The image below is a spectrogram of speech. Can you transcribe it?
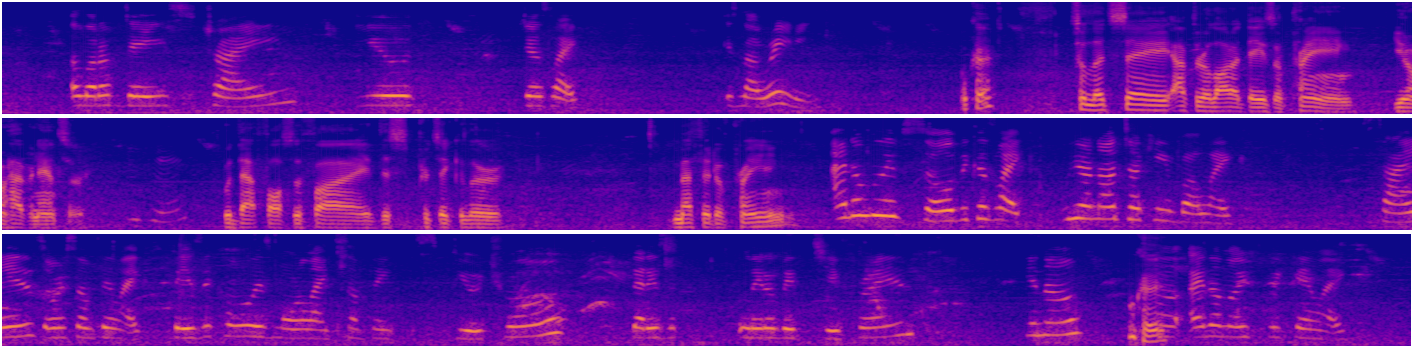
a lot of days trying, you just like it's not raining. Okay. So let's say after a lot of days of praying, you don't have an answer. Mm-hmm. Would that falsify this particular method of praying? I don't believe so because like we are not talking about like science or something like physical. It's more like something spiritual that is a little bit different. You know. Okay. So I don't know if we can like.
